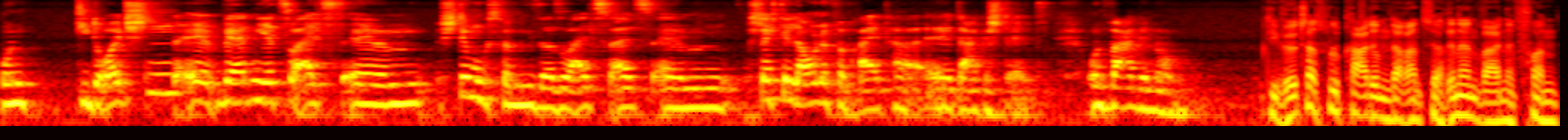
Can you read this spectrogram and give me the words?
Und die Deutschen äh, werden jetzt so als ähm, Stimmungsvermieser, so als, als ähm, schlechte Launeverbreiter äh, dargestellt und wahrgenommen. Die Wirtschaftsblockade, um daran zu erinnern, war eine von,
